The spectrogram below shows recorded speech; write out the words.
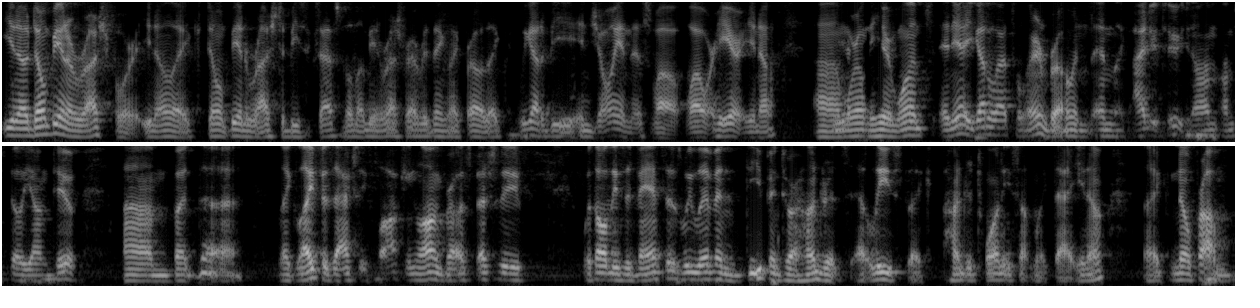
you know, don't be in a rush for it. You know, like don't be in a rush to be successful. Don't be in a rush for everything. Like, bro, like we got to be enjoying this while while we're here. You know. Um, yeah. We're only here once, and yeah, you got a lot to learn, bro. And and like I do too. You know, I'm I'm still young too, um, but the like life is actually fucking long, bro. Especially with all these advances, we live in deep into our hundreds, at least like 120, something like that. You know, like no problem.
